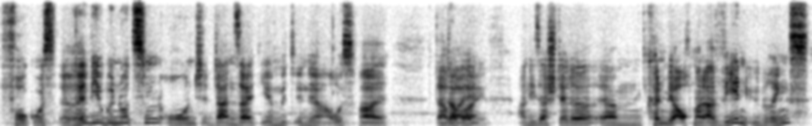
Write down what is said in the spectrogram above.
Focus Review benutzen und dann seid ihr mit in der Auswahl dabei. Dabei. An dieser Stelle ähm, können wir auch mal erwähnen übrigens,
